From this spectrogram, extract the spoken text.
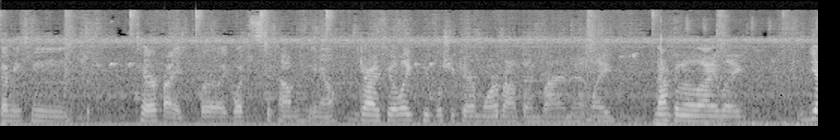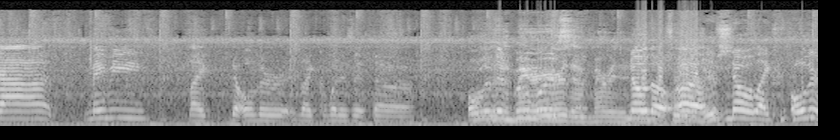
that makes me terrified for like what's to come you know Yeah, I feel like people should care more about the environment. Like, not gonna lie, like, yeah, maybe like the older, like, what is it, the older, the than merrier, boomers? the merrier, no, the uh, no, like older.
